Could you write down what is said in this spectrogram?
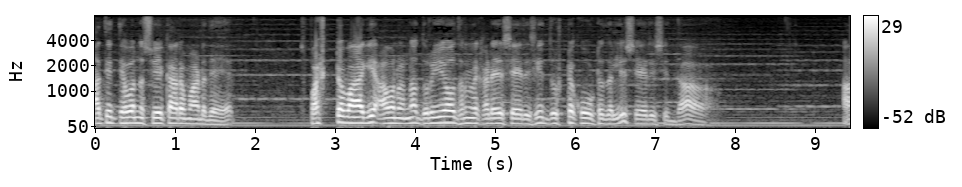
ಆತಿಥ್ಯವನ್ನು ಸ್ವೀಕಾರ ಮಾಡದೆ ಸ್ಪಷ್ಟವಾಗಿ ಅವನನ್ನು ದುರ್ಯೋಧನನ ಕಡೆ ಸೇರಿಸಿ ದುಷ್ಟಕೂಟದಲ್ಲಿ ಸೇರಿಸಿದ್ದ. ಆ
